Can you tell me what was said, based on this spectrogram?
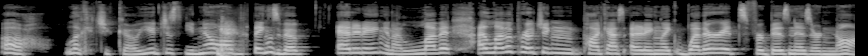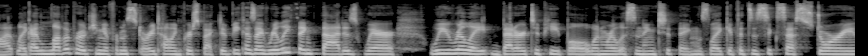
Oh, look at you go. You just, you know all the things about editing and I love it. I love approaching podcast editing, like whether it's for business or not. Like I love approaching it from a storytelling perspective because I really think that is where we relate better to people when we're listening to things. Like if it's a success story,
